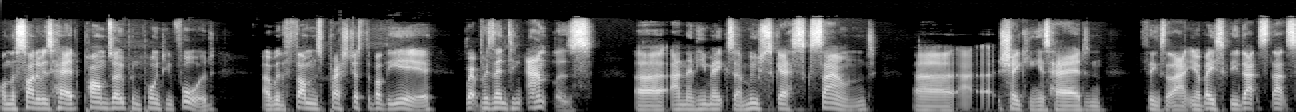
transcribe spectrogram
on the side of his head, palms open, pointing forward, uh, with thumbs pressed just above the ear, representing antlers. Uh, and then he makes a moose-esque sound, uh, shaking his head and things like that. You know, basically that's that's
